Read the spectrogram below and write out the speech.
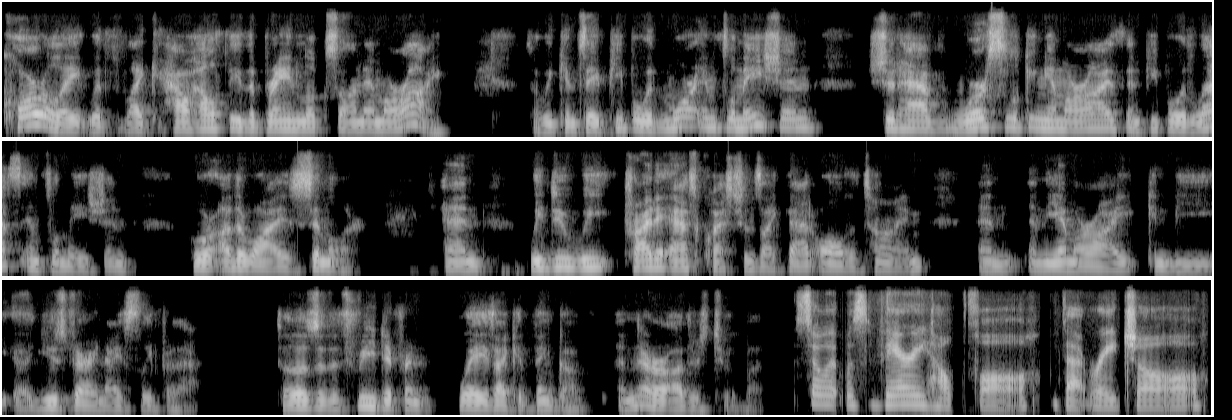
correlate with like how healthy the brain looks on mri so we can say people with more inflammation should have worse looking MRIs than people with less inflammation who are otherwise similar. And we do, we try to ask questions like that all the time. And, and the MRI can be uh, used very nicely for that. So those are the three different ways I could think of. And there are others too, but. So it was very helpful that Rachel.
